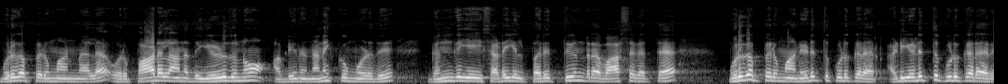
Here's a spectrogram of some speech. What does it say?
முருகப்பெருமான் மேலே ஒரு பாடலானது எழுதணும் அப்படின்னு நினைக்கும் பொழுது கங்கையை சடையில் பருத்துன்ற வாசகத்தை முருகப்பெருமான் எடுத்து கொடுக்கிறார் அடி எடுத்து கொடுக்கிறார்.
